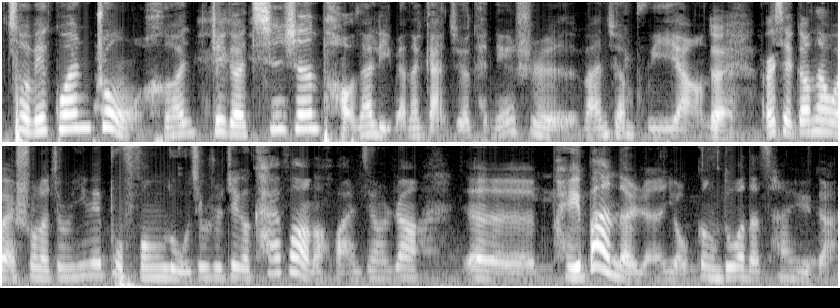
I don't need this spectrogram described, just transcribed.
作为观众和这个亲身跑在里边的感觉肯定是完全不一样的。对，而且刚才我也说了，就是因为不封路，就是这个开放的环境，让呃陪伴的人有更多的参与感。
